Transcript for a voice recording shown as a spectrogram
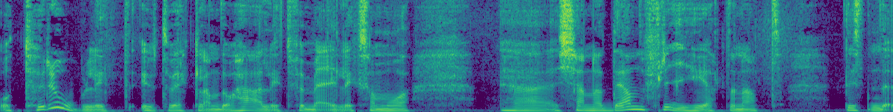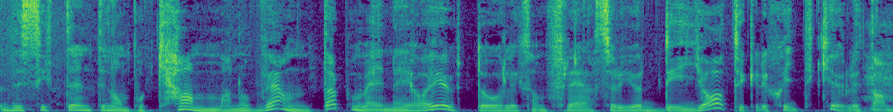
otroligt utvecklande och härligt för mig. Liksom, och, eh, känna den friheten att det, det, sitter inte någon på kammaren och väntar på mig när jag är ute och liksom fräser och gör det jag tycker är skitkul. Utan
